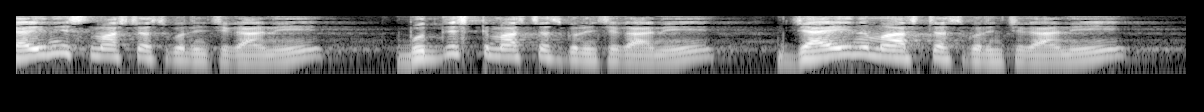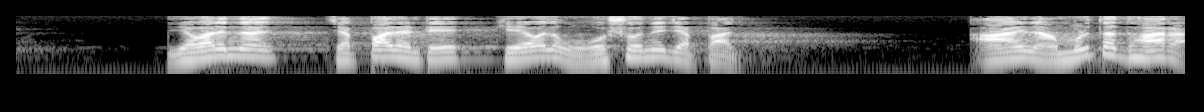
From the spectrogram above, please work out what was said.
చైనీస్ మాస్టర్స్ గురించి కానీ బుద్ధిస్ట్ మాస్టర్స్ గురించి కానీ జైన్ మాస్టర్స్ గురించి కానీ ఎవరైనా చెప్పాలంటే కేవలం ఓషోనే చెప్పాలి. ఆయన అమృతధార.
